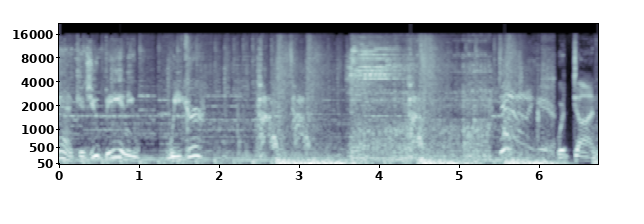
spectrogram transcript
Man, could you be any weaker? Get out of here! We're done.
